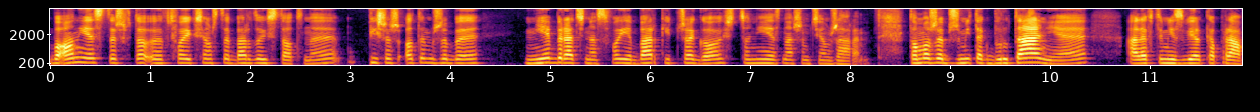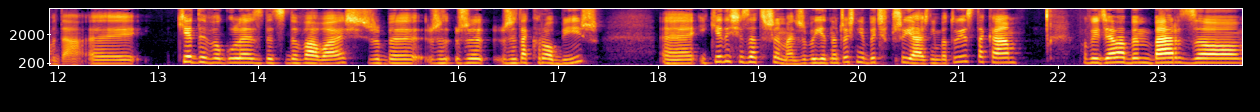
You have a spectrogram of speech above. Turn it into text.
bo on jest też w, to, w Twojej książce bardzo istotny. Piszesz o tym, żeby nie brać na swoje barki czegoś, co nie jest naszym ciężarem. To może brzmi tak brutalnie, ale w tym jest wielka prawda. Y, kiedy w ogóle zdecydowałaś, żeby, że, że, że tak robisz y, i kiedy się zatrzymać, żeby jednocześnie być w przyjaźni, bo tu jest taka, powiedziałabym, bardzo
